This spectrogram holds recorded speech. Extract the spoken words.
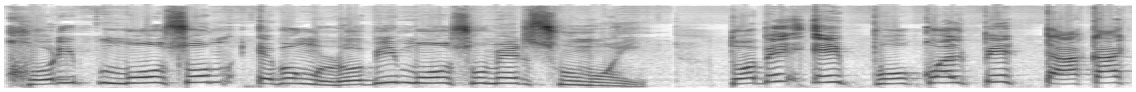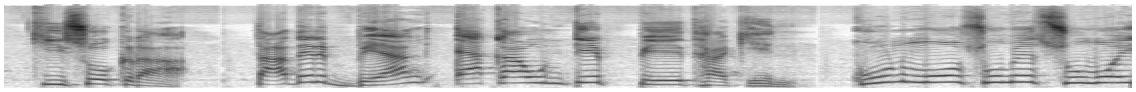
খরিফ মৌসুম এবং রবি মৌসুমের সময়। তবে এই প্রকল্পের টাকা কৃষকরা তাদের ব্যাংক অ্যাকাউন্টে পেয়ে থাকেন। কোন মৌসুমের সময়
